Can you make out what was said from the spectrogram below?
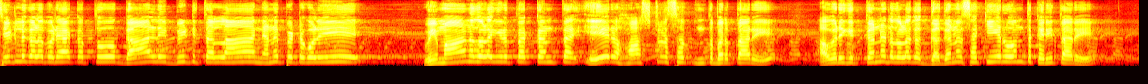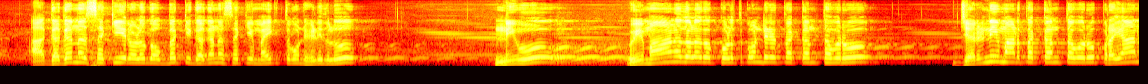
ಸಿಡ್ಲುಗಳು ಬಡಿಯಾಕತ್ತು, ಗಾಳಿ ಬಿಟ್ಟಿತಲ್ಲ ನೆನಪಿಟ್ಟುಕೊಳ್ಳಿ ವಿಮಾನದೊಳಗಿರ್ತಕ್ಕಂಥ ಏರ್ ಹಾಸ್ಟರ್ಸ್ ಅಂತ ಬರ್ತಾರೆ, ಅವರಿಗೆ ಕನ್ನಡದೊಳಗೆ ಗಗನ ಸಖಿಯರು ಅಂತ ಕರೀತಾರೆ. ಆ ಗಗನ ಸಖಿಯರೊಳಗೆ ಒಬ್ಬಕ್ಕೆ ಗಗನ ಸಖಿ ಮೈಕ್ ತಗೊಂಡು ಹೇಳಿದಳು ನೀವು ವಿಮಾನದೊಳಗೆ ಕುಳಿತುಕೊಂಡಿರ್ತಕ್ಕಂಥವರು, ಜರ್ನಿ ಮಾಡ್ತಕ್ಕಂಥವರು, ಪ್ರಯಾಣ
